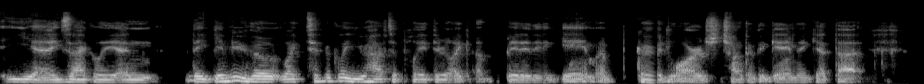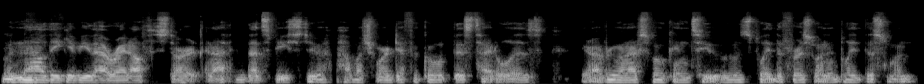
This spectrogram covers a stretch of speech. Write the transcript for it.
Yeah, exactly. And they give you though, like typically you have to play through like a bit of the game, a good large chunk of the game They get that. But hmm now they give you that right off the start. And I think that speaks to how much more difficult this title is. You know, everyone I've spoken to who's played the first one and played this one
